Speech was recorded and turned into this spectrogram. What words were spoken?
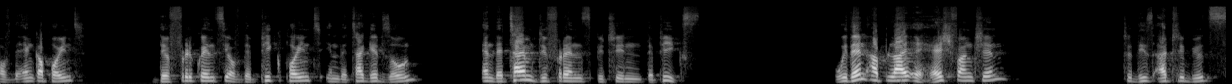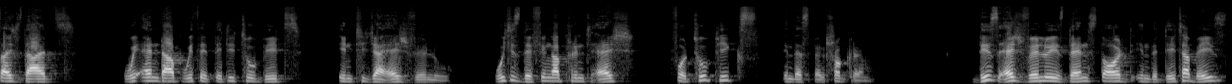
of the anchor point, the frequency of the peak point in the target zone, and the time difference between the peaks. We then apply a hash function to these attributes such that we end up with a 32-bit integer hash value which is the fingerprint hash for two peaks in the spectrogram. This hash value is then stored in the database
